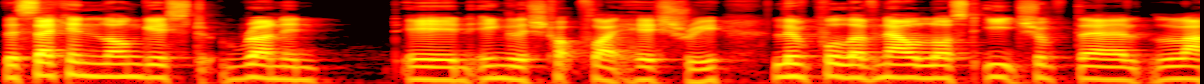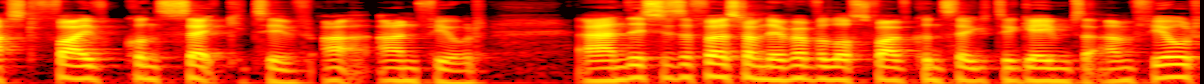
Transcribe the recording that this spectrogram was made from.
the second longest run in, in English top flight history, Liverpool have now lost each of their last five consecutive at Anfield and this is the first time they've ever lost five consecutive games at Anfield.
